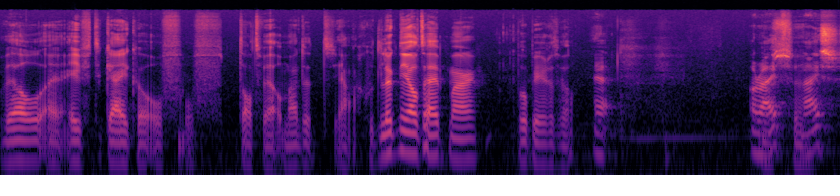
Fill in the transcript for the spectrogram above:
wel uh, even te kijken of, of dat wel. Maar dat, ja, goed, lukt niet altijd, maar ik probeer het wel. Ja. Alright, dus, uh, nice.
